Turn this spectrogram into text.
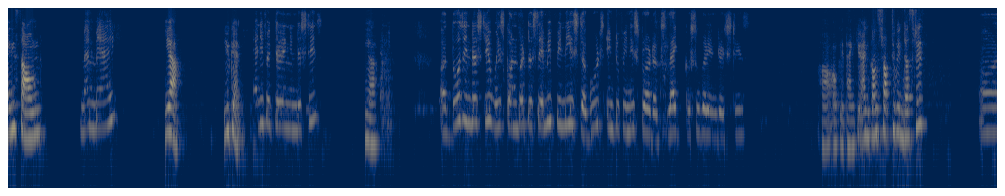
any sound. Ma'am, may I? Yeah, you can. Manufacturing industries, Yeah. uh, those industries which convert the semi-finished goods into finished products, like sugar industries. Uh, okay, thank you. And constructive industries? Uh,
